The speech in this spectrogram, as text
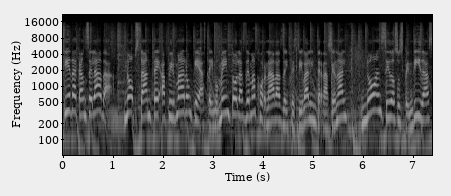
queda cancelada. No obstante, afirmaron que hasta el momento las demás jornadas del Festival Internacional no han sido suspendidas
